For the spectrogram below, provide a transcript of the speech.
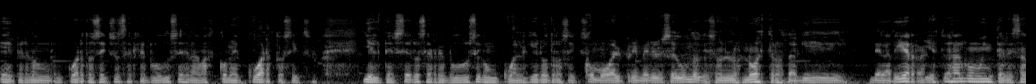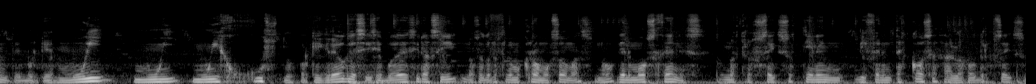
eh, perdón, el cuarto sexo se reproduce nada más con el cuarto sexo y el tercero se reproduce con cualquier otro sexo, como el primero y el segundo, que son los nuestros de aquí de la Tierra. Y esto es algo muy interesante porque es muy, muy, muy justo, porque creo que si se puede decir así, nosotros tenemos cromosomas, ¿no? Tenemos genes, nuestros sexos tienen diferentes cosas a los otros sexos.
